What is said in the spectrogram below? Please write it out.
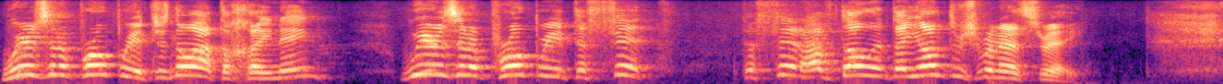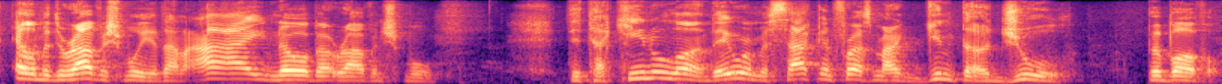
Where is it appropriate? There's no Atachaynain. Where is it appropriate to fit? To fit Havdalah into Yontif Shmanesri. El Rav Shmuel Yadan. I know about Rav and Shmuel. The Takinu Lan, they were masakin for us Marginta, a jewel, bebavel.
